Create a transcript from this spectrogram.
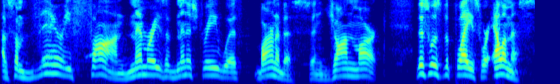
of some very fond memories of ministry with Barnabas and John Mark. This was the place where Elymas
